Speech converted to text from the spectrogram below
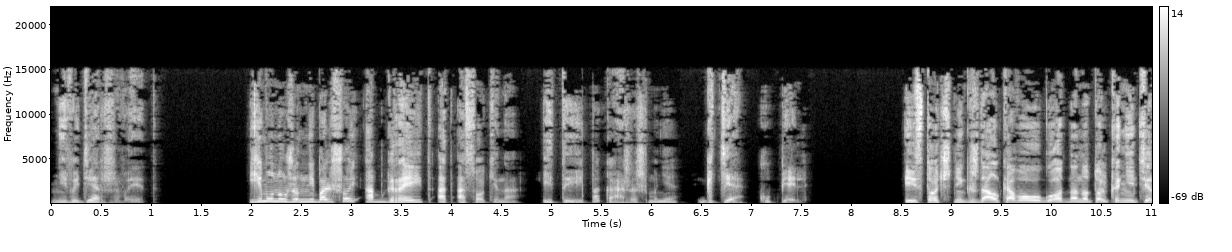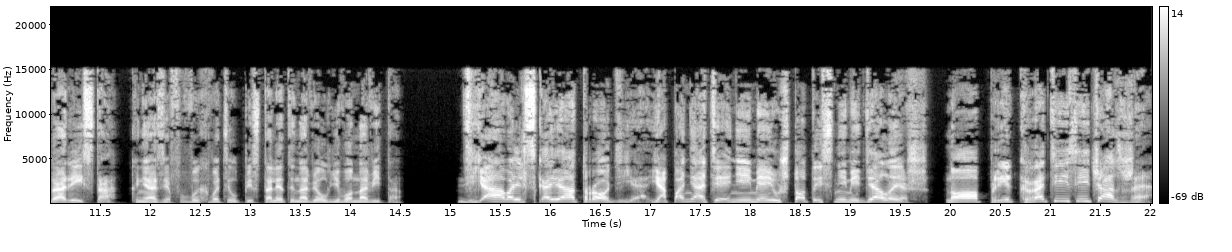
не выдерживает. Ему нужен небольшой апгрейд от Асокина и ты покажешь мне, где купель». Источник ждал кого угодно, но только не террориста. Князев выхватил пистолет и навел его на Вита. «Дьявольское отродье! Я понятия не имею, что ты с ними делаешь, но прекрати сейчас же!»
